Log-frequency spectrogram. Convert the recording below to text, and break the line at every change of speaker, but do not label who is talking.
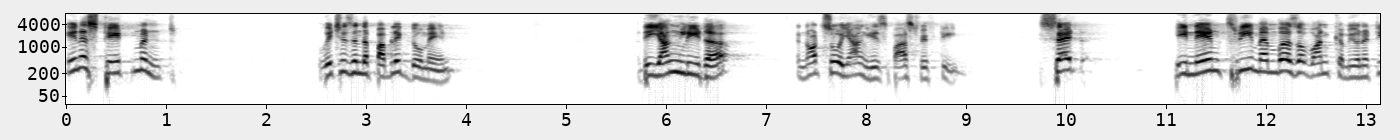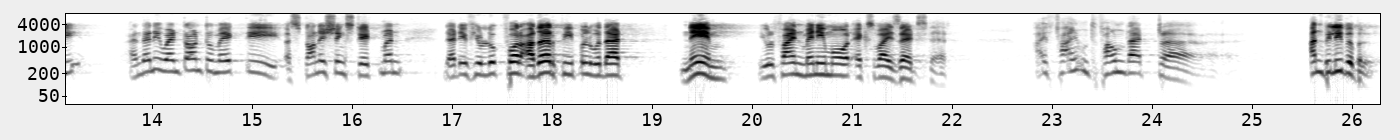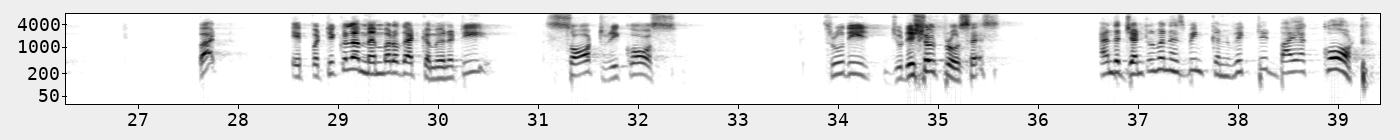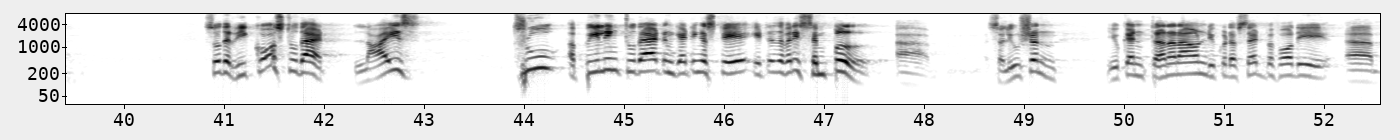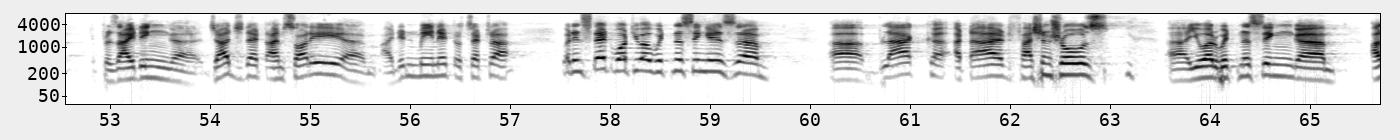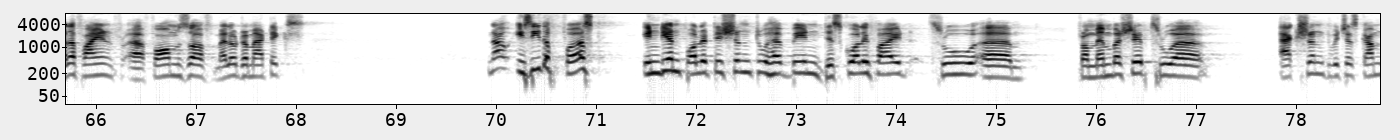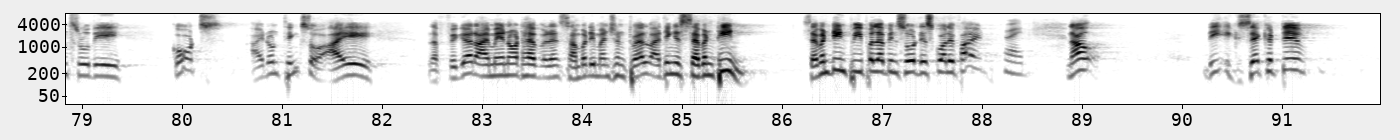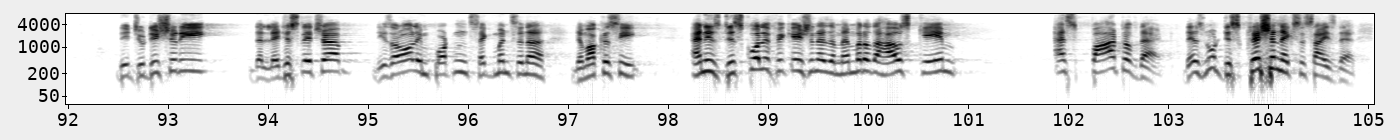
in a statement which is in the public domain, the young leader, not so young, he's past 50, said he named three members of one community, and then he went on to make the astonishing statement that if you look for other people with that name, you'll find many more XYZs there. I found, found that uh, unbelievable. But a particular member of that community sought recourse through the judicial process, and the gentleman has been convicted by a court. So the recourse to that lies through appealing to that and getting a stay. It is a very simple uh, solution. You can turn around, you could have said before the uh, presiding uh, judge that I'm sorry, um, I didn't mean it, etc. But instead, what you are witnessing is um, uh, black uh, attired fashion shows. Uh, you are witnessing um, other fine uh, forms of melodramatics. Now, is he the first Indian politician to have been disqualified through um, from membership through a action which has come through the courts? I don't think so. I the figure I may not have. Somebody mentioned 12. I think it's 17. 17 people have been so disqualified.
Right.
Now, the executive, the judiciary, the legislature, these are all important segments in a democracy. And his disqualification as a member of the House came as part of that. There's no discretion exercise there.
